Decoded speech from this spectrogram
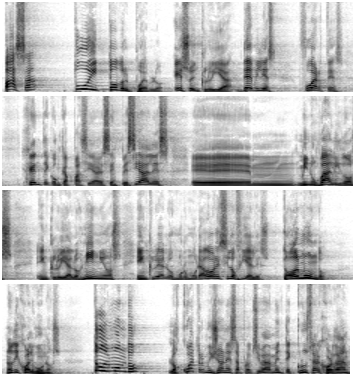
Pasa tú y todo el pueblo. Eso incluía débiles, fuertes, gente con capacidades especiales, eh, minusválidos, incluía a los niños, incluía a los murmuradores y los fieles. Todo el mundo, no dijo algunos. Todo el mundo, los cuatro millones aproximadamente, cruza el Jordán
